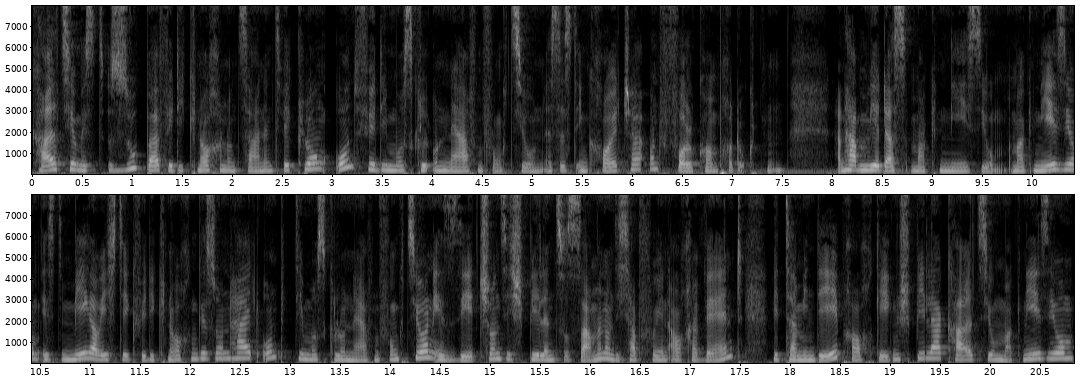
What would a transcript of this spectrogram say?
Calcium ist super für die Knochen- und Zahnentwicklung und für die Muskel- und Nervenfunktion. Es ist in Kräuter- und Vollkornprodukten. Dann haben wir das Magnesium. Magnesium ist mega wichtig für die Knochengesundheit und die Muskel- und Nervenfunktion. Ihr seht schon, sie spielen zusammen und ich habe vorhin auch erwähnt, Vitamin D braucht Gegenspieler, Calcium, Magnesium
